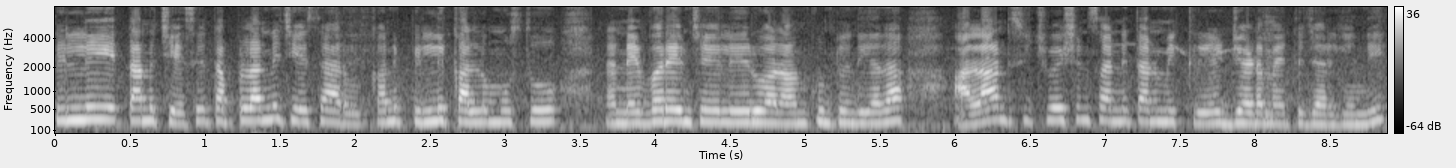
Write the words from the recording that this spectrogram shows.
పిల్లి తన చేసే తప్పులన్నీ చేశారు. కానీ పిల్లి కళ్ళు మూస్తూ నన్ను ఎవరేం చేయలేరు అని అనుకుంటుంది కదా. అలాంటి సిచ్యువేషన్స్ అన్ని తను మీకు క్రియేట్ చేయడం అయితే జరిగింది.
